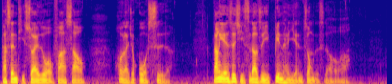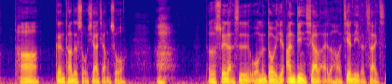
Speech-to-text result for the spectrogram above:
他身体衰弱，发烧，后来就过世了。当严思齐知道自己病很严重的时候啊，他跟他的手下讲说：“啊，他说虽然是我们都已经安定下来了哈，建立了寨子，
